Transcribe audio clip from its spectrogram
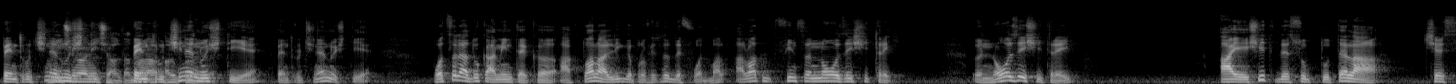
Pentru cine, Nici nu una, știe, nici alta, doar pentru al cine nu culorilor. știe, pentru cine nu știe, pot să le aduc aminte că actuala ligă profesională de fotbal a luat ființă în 93. În 93 a ieșit de sub tutela CS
